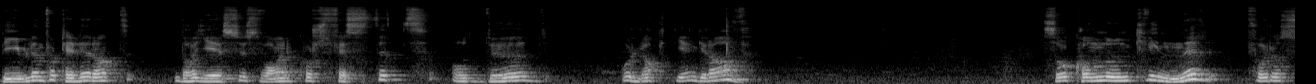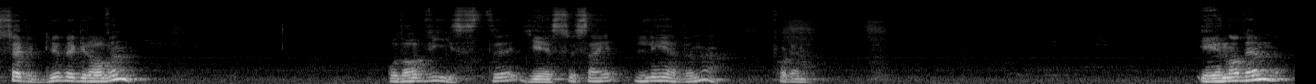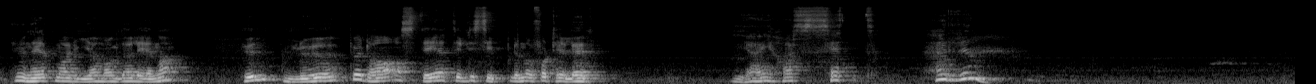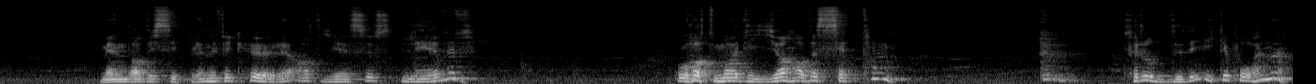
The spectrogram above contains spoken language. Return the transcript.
Bibelen forteller at da Jesus var korsfestet og død og lagt i en grav, så kom noen kvinner for å sørge ved graven. Og da viste Jesus seg levende for dem. En av dem, hun het Maria Magdalena, hun løper da av sted til disiplene og forteller Jeg har sett Herren. Men da disiplene fikk høre at Jesus lever, og at Maria hadde sett ham, trodde de ikke på henne.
